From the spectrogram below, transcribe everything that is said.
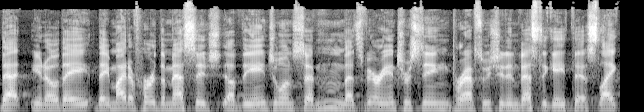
that, you know, they, they might have heard the message of the angel and said, hmm, that's very interesting. Perhaps we should investigate this. Like,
